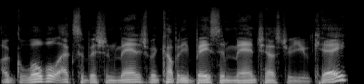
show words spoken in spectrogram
a global exhibition management company based in Manchester, UK.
